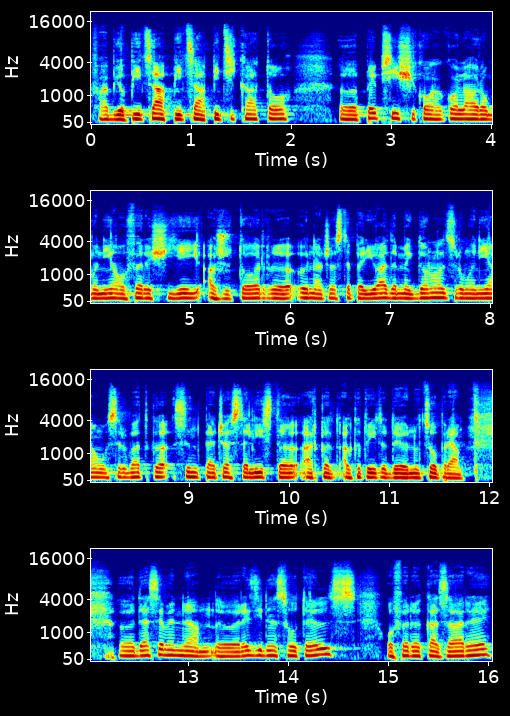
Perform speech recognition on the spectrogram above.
Fabio Pizza, Pizza Pizzicato, Uh, Pepsi și Coca-Cola România oferă și ei ajutor uh, în această perioadă. McDonald's România a observat că sunt pe această listă alcătuită de Ionuț Oprea. Uh, de asemenea, Residence Hotels oferă cazare,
